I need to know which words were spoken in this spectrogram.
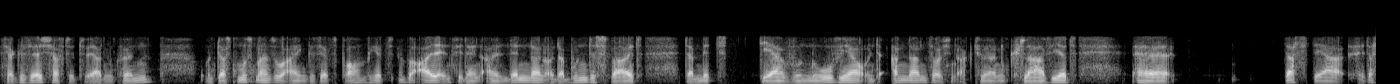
vergesellschaftet werden können. Und das muss man so ein Gesetz brauchen wir jetzt überall, entweder in allen Ländern oder bundesweit, damit der Vonovia und anderen solchen Akteuren klar wird, äh, dass der, dass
